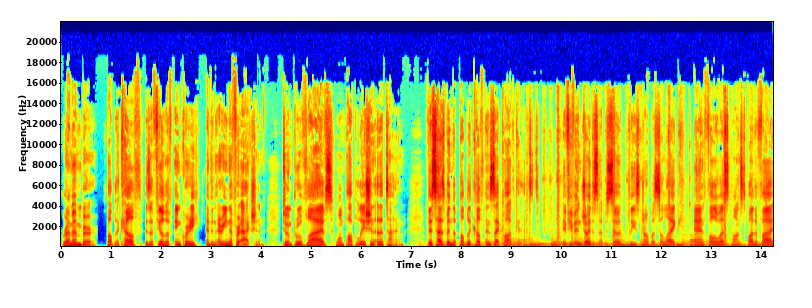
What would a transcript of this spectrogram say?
Remember, public health is a field of inquiry and an arena for action to improve lives one population at a time. This has been the Public Health Insight Podcast. If you've enjoyed this episode, please drop us a like and follow us on Spotify,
